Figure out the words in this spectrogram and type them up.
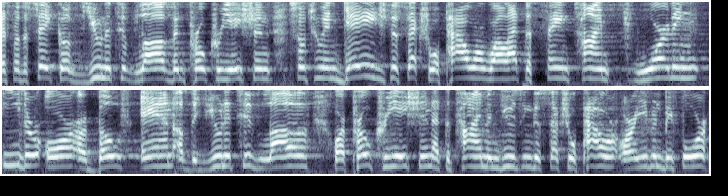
is for the sake of unitive love and procreation. So to engage the sexual power while at the same time thwarting either or or both and of the unitive love or procreation at the time time in using the sexual power or even before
